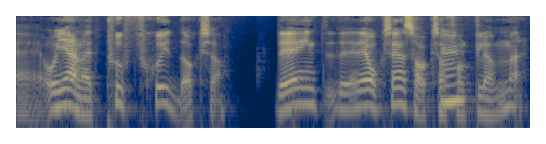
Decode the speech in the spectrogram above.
Eh, och gärna ett puffskydd också. Det är, inte, det är också en sak som mm. folk glömmer.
